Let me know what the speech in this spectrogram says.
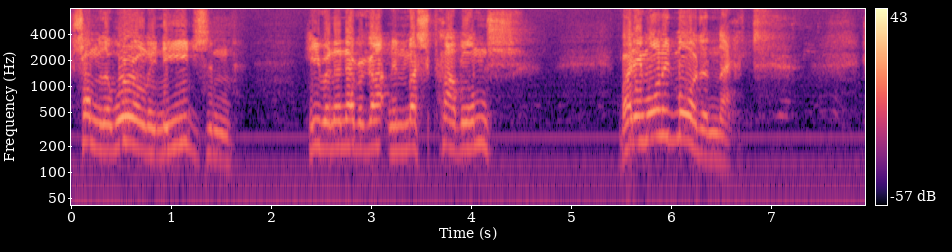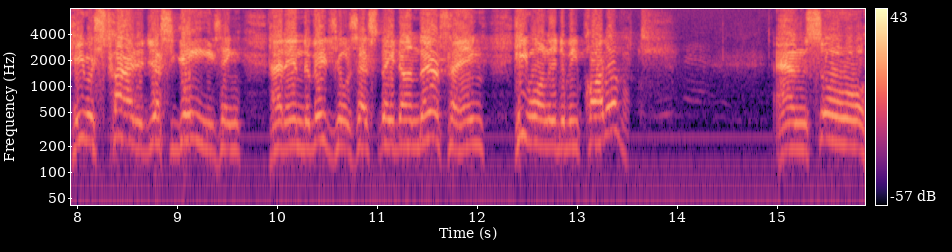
some of the worldly needs, and he would have never gotten in much problems. But he wanted more than that. He was tired of just gazing at individuals as they done their thing. He wanted to be part of it. And so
